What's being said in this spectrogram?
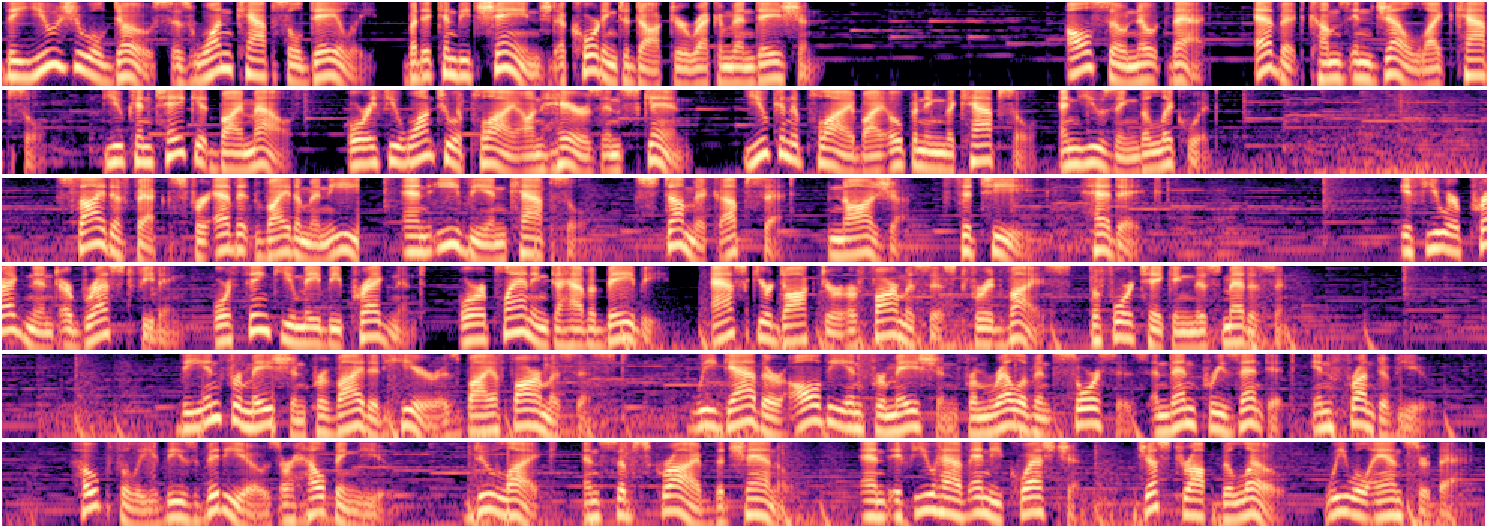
The usual dose is one capsule daily, but it can be changed according to doctor recommendation. Also note that, Evit comes in gel-like capsule. You can take it by mouth, or if you want to apply on hairs and skin, you can apply by opening the capsule and using the liquid. Side effects for Evit vitamin E and Evion capsule. Stomach upset, nausea, fatigue, headache. If you are pregnant or breastfeeding, or think you may be pregnant, or are planning to have a baby, ask your doctor or pharmacist for advice before taking this medicine. The information provided here is by a pharmacist. We gather all the information from relevant sources and then present it in front of you. Hopefully these videos are helping you. Do like and subscribe the channel. And if you have any question, just drop below, we will answer that.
